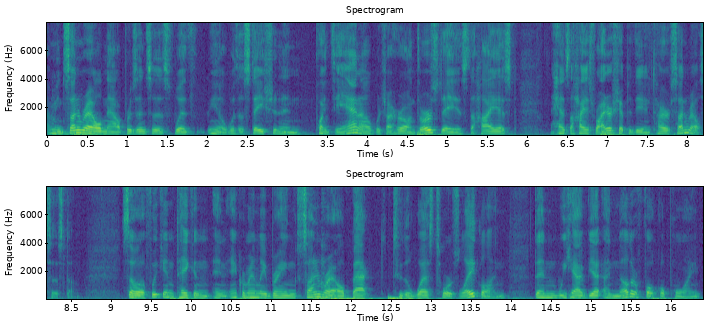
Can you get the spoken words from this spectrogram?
I mean, Sunrail now presents us with, you know, with a station in Poinciana, which I heard on Thursday is the highest, has the highest ridership of the entire Sunrail system. So if we can take and, and incrementally bring Sunrail back to the west towards Lakeland, then we have yet another focal point.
